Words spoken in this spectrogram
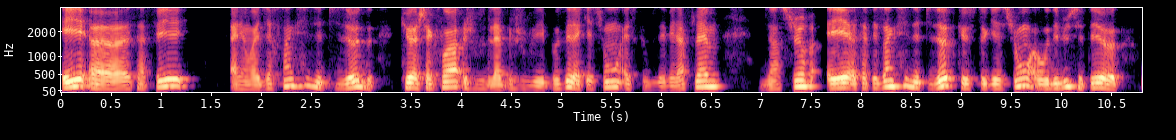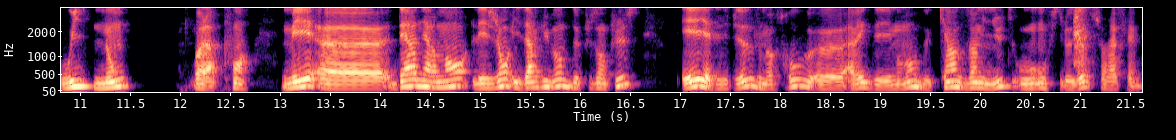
et ça fait allez, on va dire 5-6 épisodes que à chaque fois, je vous, je vous ai posé la question est-ce que vous avez la flemme? Bien sûr. Et ça fait 5-6 épisodes que cette question, au début, c'était euh, oui, non. Voilà, point. Mais dernièrement, les gens, ils argumentent de plus en plus. Et il y a des épisodes où je me retrouve avec des moments de 15-20 minutes où on philosophe sur la flemme.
